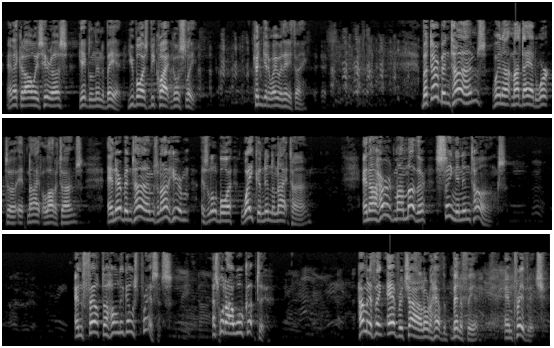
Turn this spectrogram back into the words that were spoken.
And they could always hear us giggling in the bed. You boys be quiet and go to sleep. Couldn't get away with anything. But there have been times when uh, my dad worked uh, at night a lot of times, and there have been times when I'd hear him as a little boy wakened in the nighttime, and I heard my mother singing in tongues, and felt the Holy Ghost presence. That's what I woke up to. How many think every child ought to have the benefit and privilege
